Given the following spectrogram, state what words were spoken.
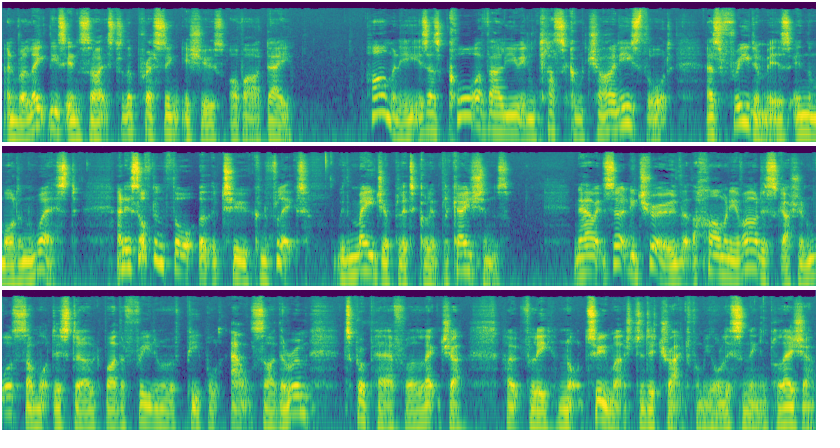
and relate these insights to the pressing issues of our day. Harmony is as core a value in classical Chinese thought as freedom is in the modern West, and it's often thought that the two conflict, with major political implications. Now, it's certainly true that the harmony of our discussion was somewhat disturbed by the freedom of people outside the room to prepare for a lecture, hopefully, not too much to detract from your listening pleasure.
